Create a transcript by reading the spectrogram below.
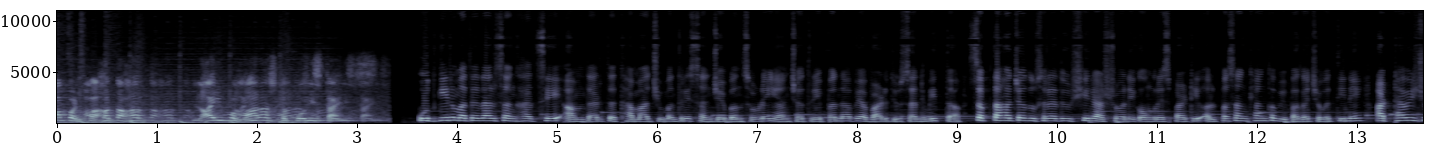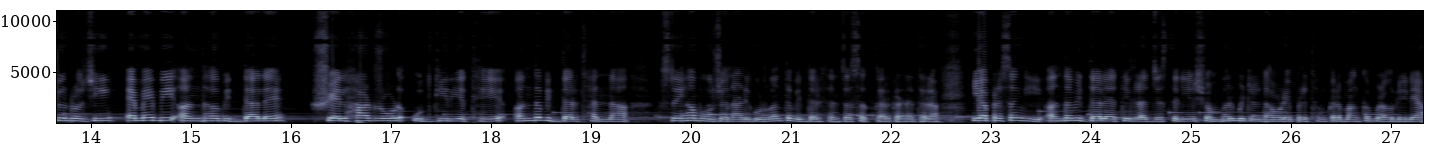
आपण पाहत आहात live Maharashtra police times Udgir मतदारसंघाचे आमदार तथा माजी मंत्री संजय बनसोडे यांच्या त्रेपन्नाव्या वाढदिवसानिमित्त सप्ताहाच्या दुसऱ्या दिवशी राष्ट्रवादी काँग्रेस पार्टी अल्पसंख्याक विभागाच्या वतीने अठ्ठावीस जून रोजी एम ए बी अंध विद्यालय शेलहाड रोड उदगीर येथे अंध विद्यार्थ्यांना स्नेहभोजन आणि गुणवंत विद्यार्थ्यांचा सत्कार करण्यात आला. या प्रसंगी अंध विद्यालयातील राज्यस्तरीय शंभर मीटर धावणे प्रथम क्रमांक मिळवलेल्या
